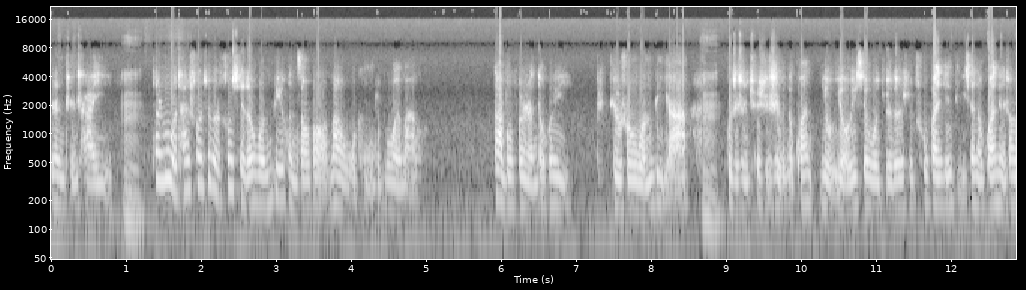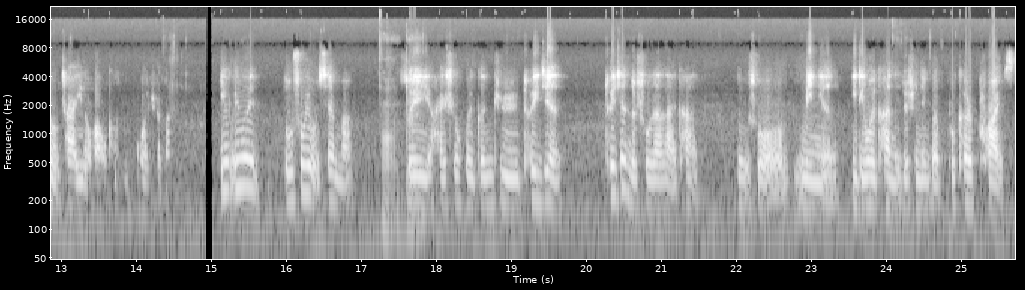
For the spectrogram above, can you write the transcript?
认知差异。嗯。但如果他说这本书写的文笔很糟糕，那我可能就不会买了。大部分人都会。比如说文笔啊，嗯，或者是确实是有的观有有一些我觉得是触犯一些底线的观点上有差异的话，我可能不会去买，因为因为读书有限嘛，哦，所以还是会根据推荐推荐的书单来看，比如说明年一定会看的就是那个 Booker Prize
